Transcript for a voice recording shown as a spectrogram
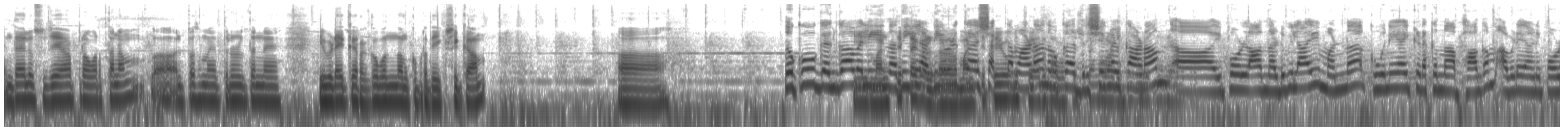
എന്തായാലും സുജയ പ്രവർത്തനം അല്പസമയത്തിനുള്ളിൽ തന്നെ ഇവിടേക്ക് ഇറക്കുമെന്ന് നമുക്ക് പ്രതീക്ഷിക്കാം. നോക്കൂ ഗംഗാവലി നദിയിൽ അടിയൊഴുക്ക് ശക്തമാണ്. നമുക്ക് ദൃശ്യങ്ങൾ കാണാം. ഇപ്പോൾ ആ നടുവിലായി മണ്ണ് കൂനയായി കിടക്കുന്ന ആ ഭാഗം. അവിടെയാണ് ഇപ്പോൾ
